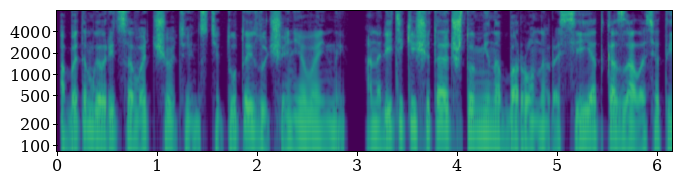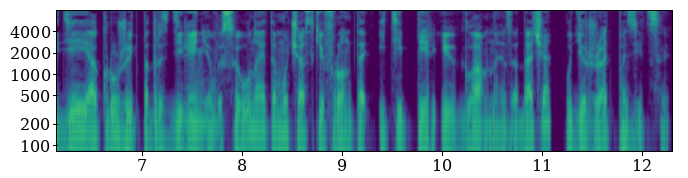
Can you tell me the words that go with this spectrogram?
Об этом говорится в отчете Института изучения войны. Аналитики считают, что Минобороны России отказалась от идеи окружить подразделения ВСУ на этом участке фронта, и теперь их главная задача – удержать позиции.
